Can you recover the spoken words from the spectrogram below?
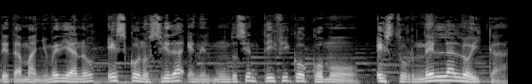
de tamaño mediano es conocida en el mundo científico como Esturnella loica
